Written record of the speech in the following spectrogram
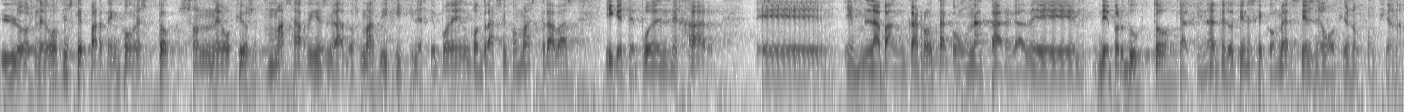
Los negocios que parten con stock son negocios más arriesgados, más difíciles, que pueden encontrarse con más trabas y que te pueden dejar eh, en la bancarrota con una carga de, producto que al final te lo tienes que comer si el negocio no funciona.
